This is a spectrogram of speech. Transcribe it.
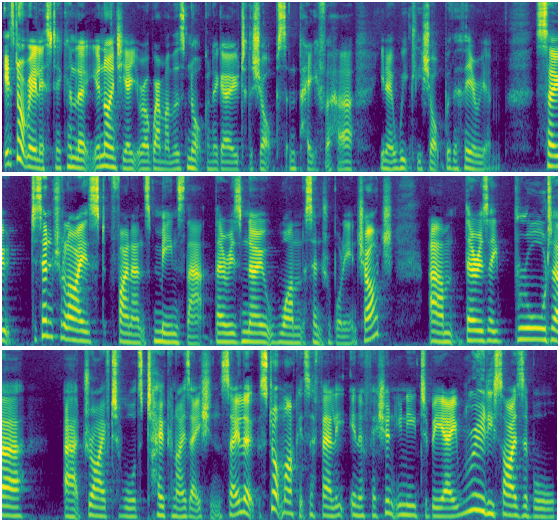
it's not realistic. And look, your 98 year old grandmother's not going to go to the shops and pay for her, you know, weekly shop with Ethereum. So decentralized finance means that there is no one central body in charge. Um, there is a broader uh, drive towards tokenization. So, look, stock markets are fairly inefficient. You need to be a really sizable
